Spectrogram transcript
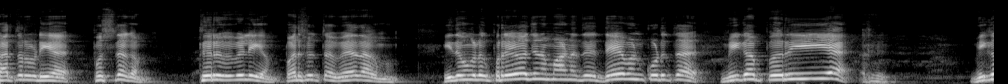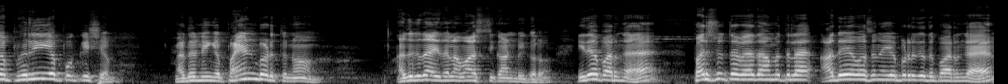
கர்த்தருடைய புஸ்தகம் திருவிவிலியம் பரிசுத்த வேதாகமம். இது உங்களுக்கு பிரயோஜனமானது. தேவன் கொடுத்த மிகப்பெரிய மிகப்பெரிய பொக்கிஷம். அதை நீங்கள் பயன்படுத்தணும். அதுக்கு தான் இதெல்லாம் வாசித்து காண்பிக்கிறோம். இதே பாருங்கள் பரிசுத்த வேதாமத்தில் அதே வசனம் எப்படி இருக்குது பாருங்கள்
